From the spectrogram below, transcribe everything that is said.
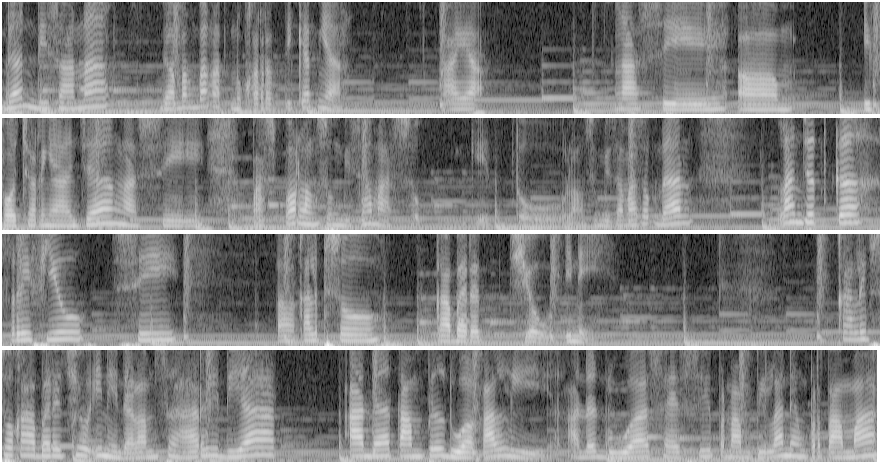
dan di sana gampang banget nuker tiketnya. Kayak ngasih um, e-vouchernya aja, ngasih paspor langsung bisa masuk gitu. Langsung bisa masuk dan lanjut ke review si uh, Calypso Cabaret Show ini. Calypso Cabaret Show ini dalam sehari dia ada tampil dua kali. Ada dua sesi penampilan. Yang pertama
